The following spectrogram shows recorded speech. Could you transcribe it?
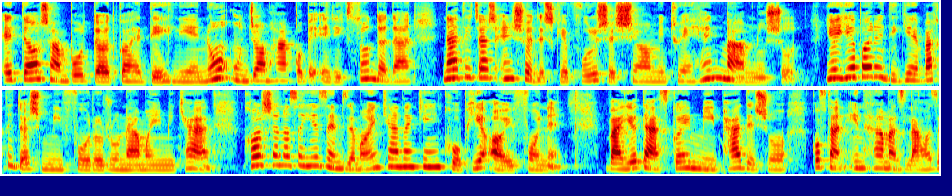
ادعاش هم برد دادگاه دهلی نو اونجا هم حق رو به اریکسون دادن نتیجهش این شدش که فروش شیامی توی هند ممنوع شد. یا یه بار دیگه وقتی داشت میفور رو رونمایی می‌کرد کارشناسا یه زمزمه‌هایی کردن که این کپی آیفونه و یا دستگاه Mi Pad ش رو گفتن این هم از لحاظ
